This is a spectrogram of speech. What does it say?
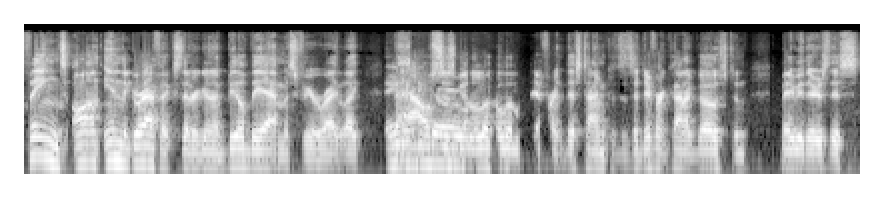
things on in the graphics that are going to build the atmosphere, right? Like they the need to house is going to look a little different this time because it's a different kind of ghost and maybe there's this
